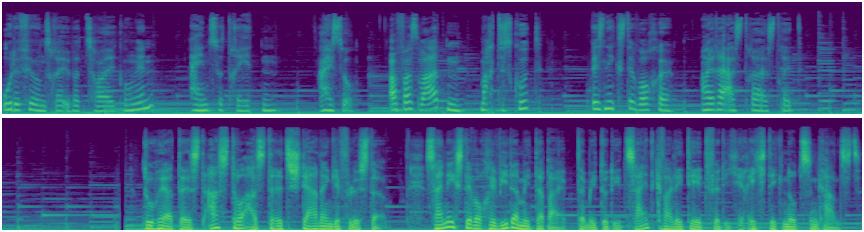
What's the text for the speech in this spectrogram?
oder für unsere Überzeugungen einzutreten. Also, auf was warten? Macht es gut. Bis nächste Woche. Eure Astra Astrid. Du hörtest Astro Astrids Sternengeflüster. Sei nächste Woche wieder mit dabei, damit du die Zeitqualität für dich richtig nutzen kannst.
